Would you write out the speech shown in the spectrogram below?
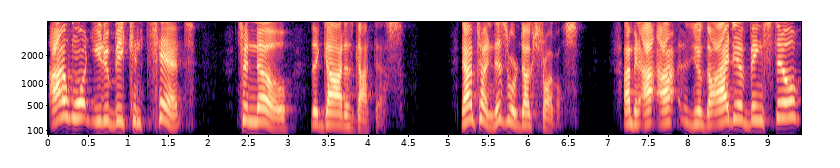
I want you to be content to know that God has got this. Now I'm telling you, this is where Doug struggles. I mean, I, I you know, the idea of being still,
